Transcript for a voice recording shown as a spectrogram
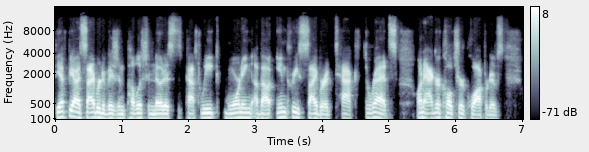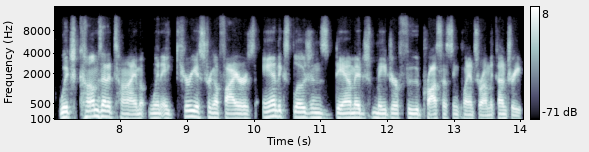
The FBI Cyber Division published a notice this past week warning about increased cyber attack threats on agriculture cooperatives, which comes at a time when a curious string of fires and explosions damage major food processing plants around the country.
